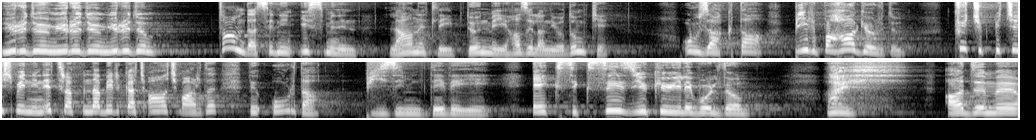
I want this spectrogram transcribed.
Yürüdüm, yürüdüm, yürüdüm. Tam da senin isminin lanetleyip dönmeyi hazırlanıyordum ki uzakta bir vaha gördüm. Küçük bir çeşmenin etrafında birkaç ağaç vardı ve orada bizim deveyi eksiksiz yüküyle buldum. Ay adımı,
